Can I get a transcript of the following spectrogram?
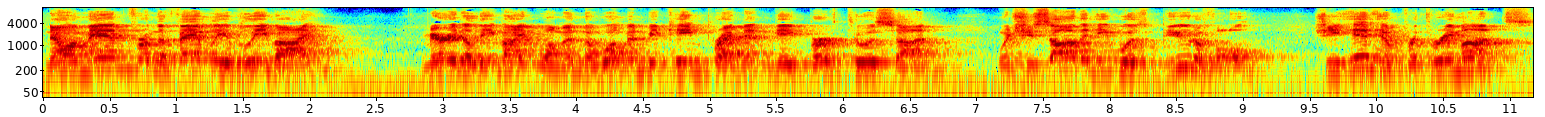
Now, a man from the family of Levi married a Levite woman. The woman became pregnant and gave birth to a son. When she saw that he was beautiful, she hid him for three months.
